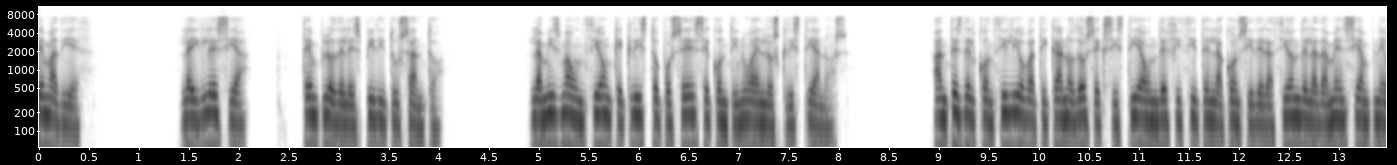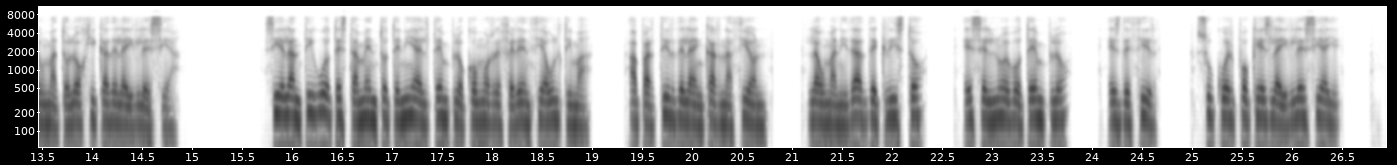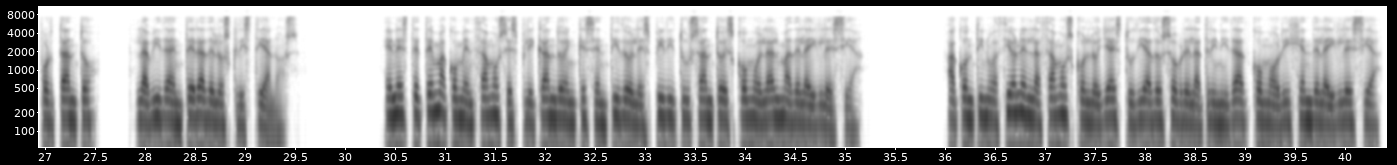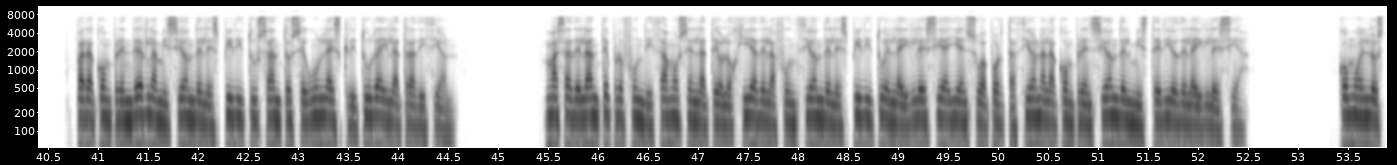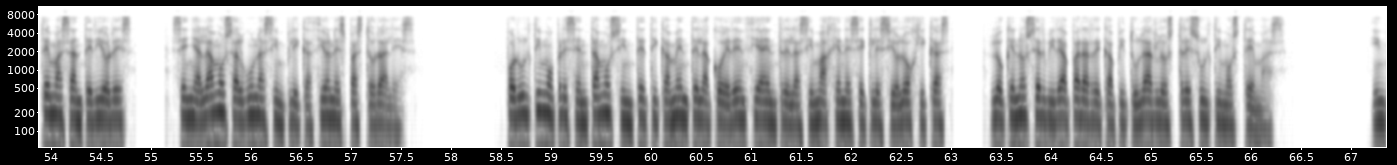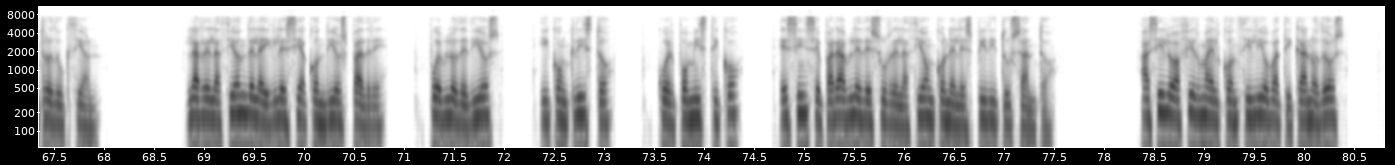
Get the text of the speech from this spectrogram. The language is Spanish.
Tema 10. La Iglesia, templo del Espíritu Santo. La misma unción que Cristo posee se continúa en los cristianos. Antes del Concilio Vaticano II existía un déficit en la consideración de la dimensión pneumatológica de la Iglesia. Si el Antiguo Testamento tenía el templo como referencia última, a partir de la encarnación, la humanidad de Cristo, es el nuevo templo, es decir, su cuerpo que es la Iglesia y, por tanto, la vida entera de los cristianos. En este tema comenzamos explicando en qué sentido el Espíritu Santo es como el alma de la Iglesia. A continuación enlazamos con lo ya estudiado sobre la Trinidad como origen de la Iglesia, para comprender la misión del Espíritu Santo según la Escritura y la tradición. Más adelante profundizamos en la teología de la función del Espíritu en la Iglesia y en su aportación a la comprensión del misterio de la Iglesia. Como en los temas anteriores, señalamos algunas implicaciones pastorales. Por último presentamos sintéticamente la coherencia entre las imágenes eclesiológicas, lo que nos servirá para recapitular los tres últimos temas. Introducción. La relación de la Iglesia con Dios Padre, pueblo de Dios, y con Cristo, cuerpo místico, es inseparable de su relación con el Espíritu Santo. Así lo afirma el Concilio Vaticano II,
